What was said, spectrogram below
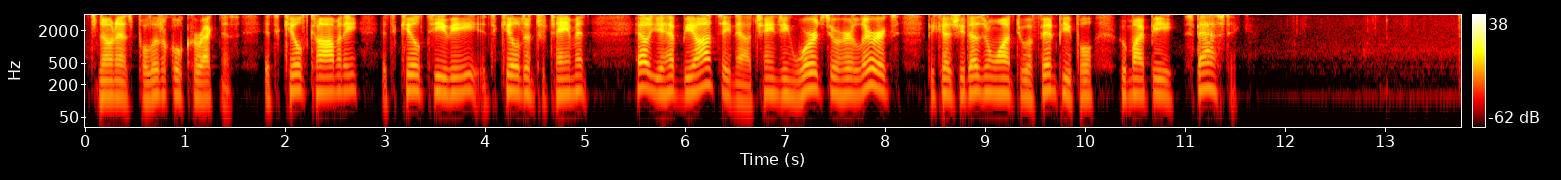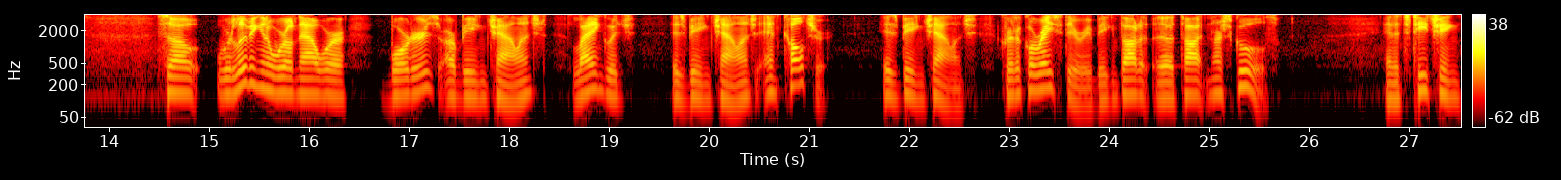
It's known as political correctness. It's killed comedy, it's killed TV, it's killed entertainment. Hell, you have Beyonce now changing words to her lyrics because she doesn't want to offend people who might be spastic. So we're living in a world now where borders are being challenged, language is being challenged, and culture is being challenged. Critical race theory being thought, uh, taught in our schools. And it's teaching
